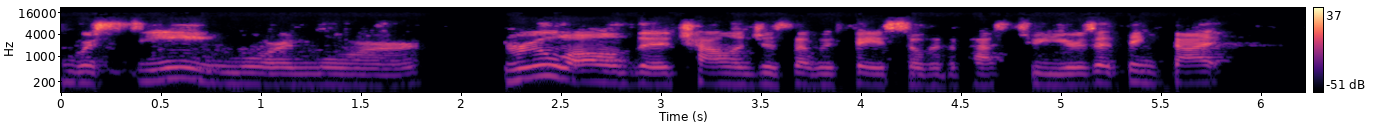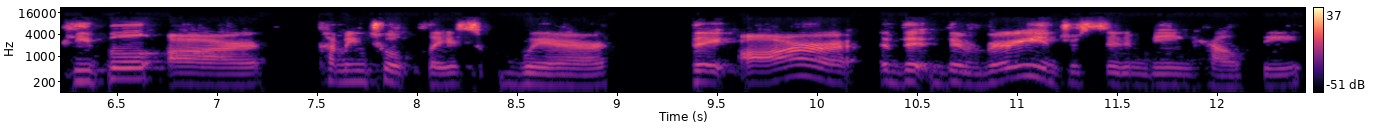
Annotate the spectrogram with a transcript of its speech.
we're seeing more and more through all the challenges that we faced over the past two years. I think that people are coming to a place where they are they're very interested in being healthy.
